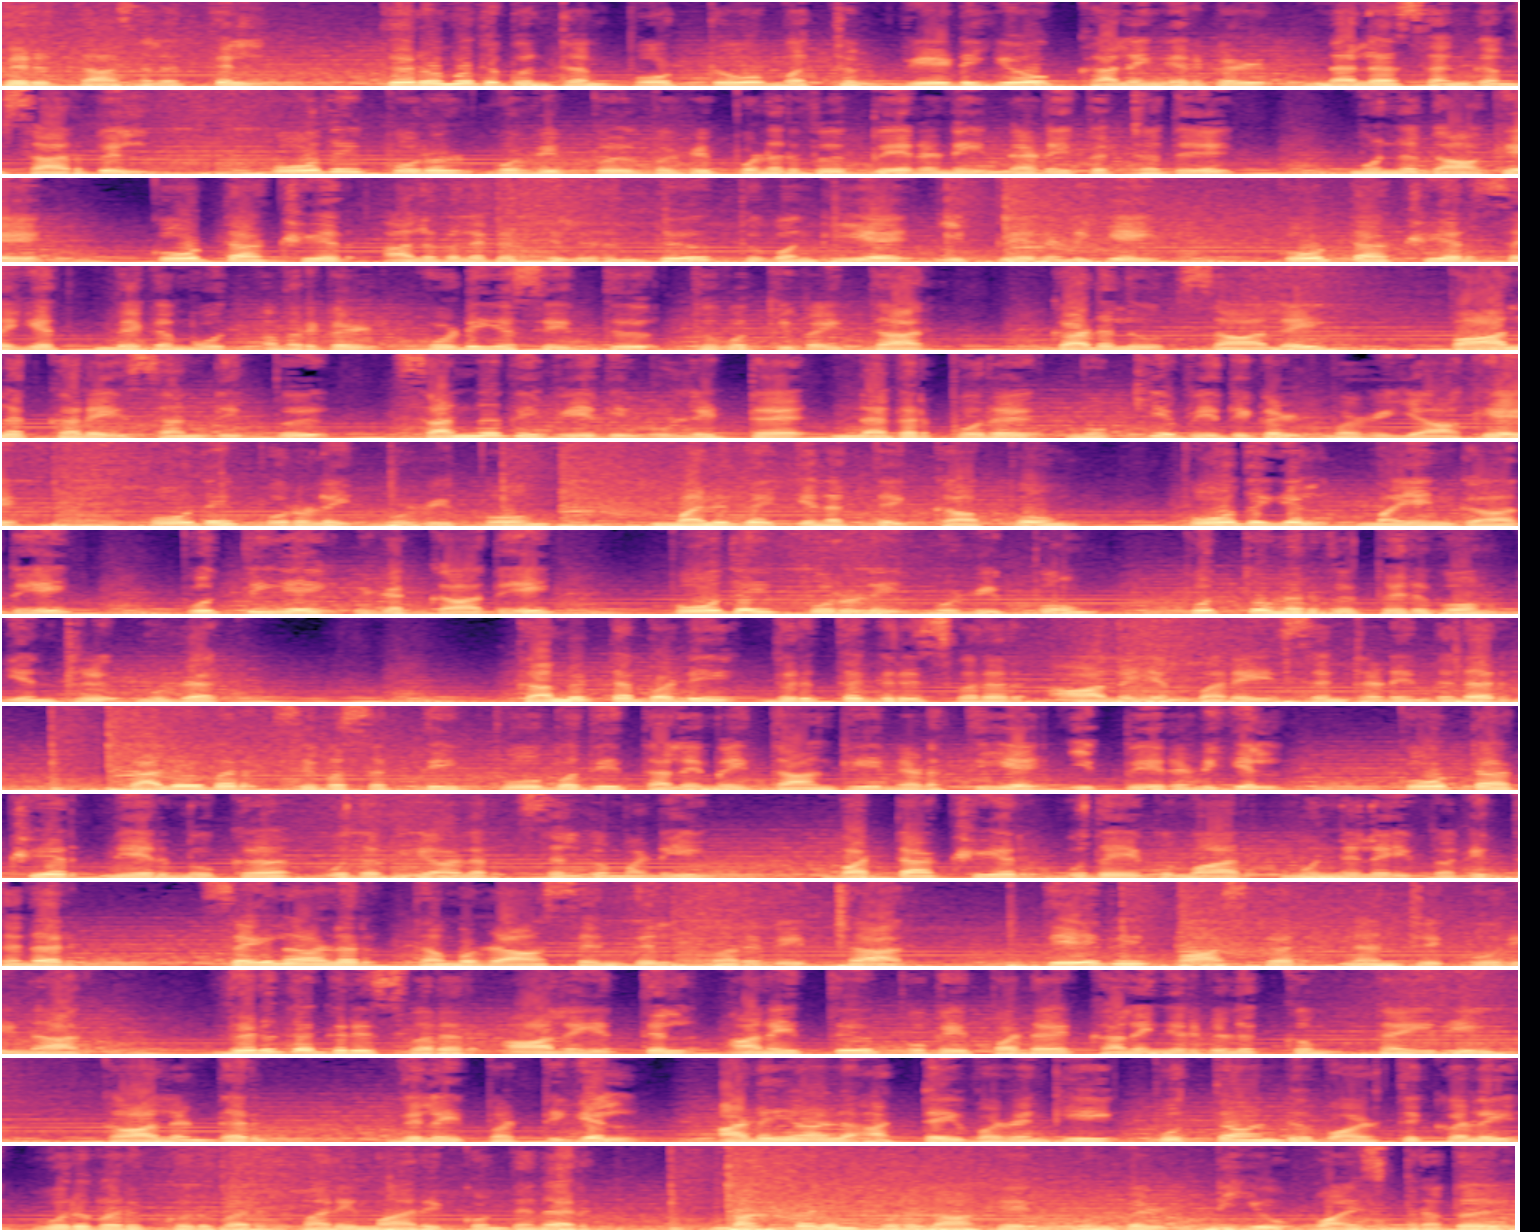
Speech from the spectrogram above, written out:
விருத்தாசலத்தில் Thirumudhukundram photo மற்றும் video கலைஞர்கள் நல சங்கம் சார்பில் போதைப் பொருள் ஒழிப்பு விழிப்புணர்வு பேரணி நடைபெற்றது. முன்னதாக கோட்டாட்சியர் அலுவலகத்திலிருந்து துவங்கிய இப்பேரணியை கோட்டாட்சியர் சையத் மெகமூத் அவர்கள் கொடியசைத்து துவக்கி வைத்தார். கடலூர் சாலை பாலக்கரை சந்திப்பு சன்னதி வீதி உள்ளிட்ட நகர்ப்புற முக்கிய வீதிகள் வழியாக போதைப் பொருளை ஒழிப்போம் மனித இனத்தை காப்போம் போதையில் மயங்காதே புத்தியை இழக்காதே போதை பொருளை ஒழிப்போம் புத்துணர்வு பெறுவோம் என்று முழக். கமிட்டபடி விருத்தகிரீஸ்வரர் ஆலயம் வரை சென்றடைந்தனர். தலைவர் சிவசக்தி பூபதி தலைமை தாங்கி நடத்திய இப்பேரணியில் கோட்டாட்சியர் நேர்முக உதவியாளர் செல்வமணி வட்டாட்சியர் உதயகுமார் முன்னிலை வகித்தனர். செயலாளர் தமிழா செந்தில் வரவேற்றார். தேவி பாஸ்கர் நன்றி கூறினார். விருதகிரீஸ்வரர் ஆலயத்தில் அனைத்து புகைப்பட கலைஞர்களுக்கும் டைரி காலண்டர் விலைப்பட்டியல் அடையாள அட்டை வழங்கி புத்தாண்டு வாழ்த்துக்களை ஒருவருக்கொருவர் பரிமாறிக்கொண்டனர். மக்களின் குரலாக உங்கள் நியூ வாய்ஸ் பிரபு.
